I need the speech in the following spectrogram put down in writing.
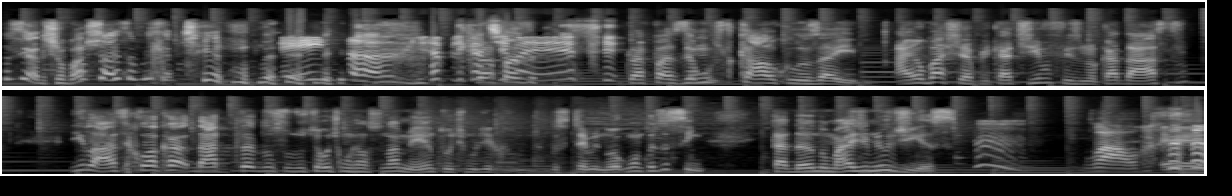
Assim, ah, deixa eu baixar esse aplicativo, né? Eita, que aplicativo fazer- é esse? Pra fazer uns cálculos aí. Aí eu baixei o aplicativo, fiz meu cadastro. E lá você coloca a data do, do seu último relacionamento, o último dia que você terminou, alguma coisa assim. Tá dando mais de mil dias. Uau, É,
